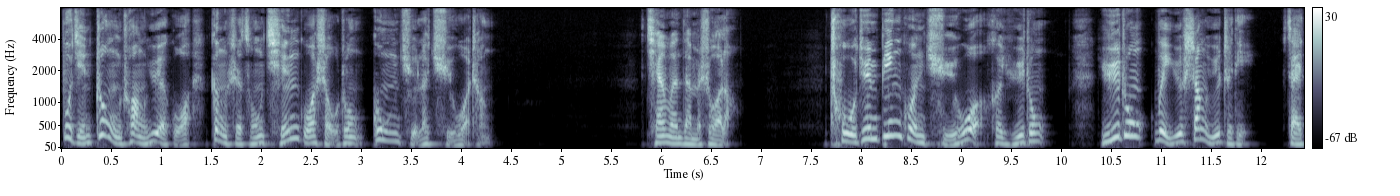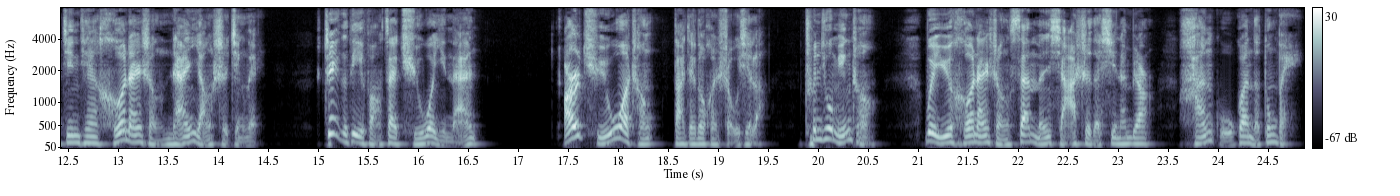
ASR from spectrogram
不仅重创越国，更是从秦国手中攻取了曲沃城。前文咱们说了。楚军兵困曲沃和于中，于中位于商於之地，在今天河南省南阳市境内。这个地方在曲沃以南，而曲沃城大家都很熟悉了，春秋名城，位于河南省三门峡市的西南边，函谷关的东北。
